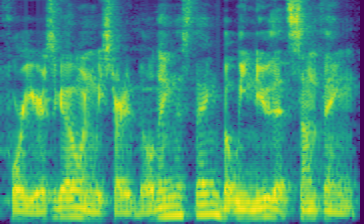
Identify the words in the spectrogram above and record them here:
4 years ago when we started building this thing but we knew that something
